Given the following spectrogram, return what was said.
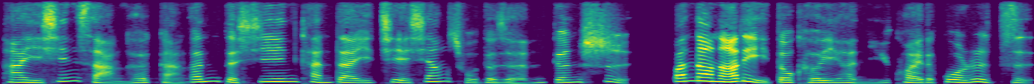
他以欣赏和感恩的心看待一切相处的人跟事，搬到哪里都可以很愉快的过日子。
